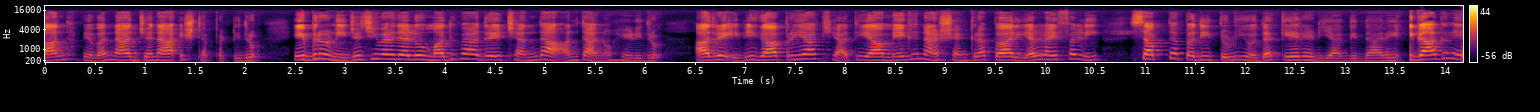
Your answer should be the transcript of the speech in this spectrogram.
ಬಾಂಧವ್ಯವನ್ನು ಜನ ಇಷ್ಟಪಟ್ಟಿದ್ರು. ಇಬ್ಬರು ನಿಜ ಜೀವನದಲ್ಲೂ ಮದುವೆ ಆದರೆ ಚಂದ ಅಂತಾನೂ ಹೇಳಿದರು. ಆದರೆ ಇದೀಗ ಪ್ರಿಯಾ ಖ್ಯಾತಿಯ ಮೇಘನಾ ಶಂಕರಪ್ಪ ರಿಯಲ್ ಲೈಫಲ್ಲಿ ಸಪ್ತಪದಿ ತುಳಿಯೋದಕ್ಕೆ ರೆಡಿಯಾಗಿದ್ದಾರೆ ಈಗಾಗಲೇ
